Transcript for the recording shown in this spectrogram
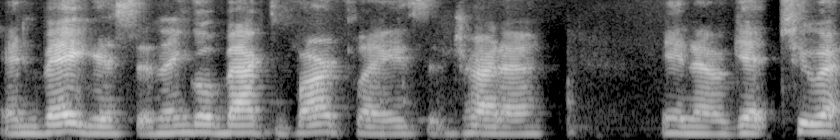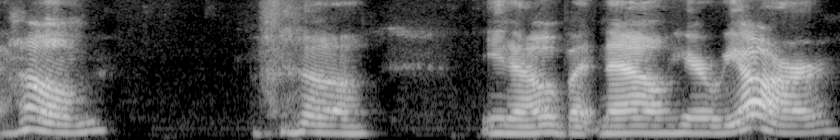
in Vegas and then go back to Barclays and try to, you know, get two at home oh, you know, but now here we are.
